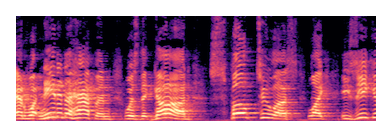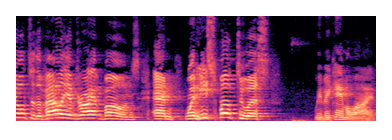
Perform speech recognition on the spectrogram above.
And what needed to happen was that God spoke to us like Ezekiel to the valley of dry up bones. And when He spoke to us, we became alive.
